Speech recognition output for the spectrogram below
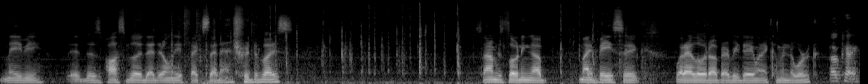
maybe it, there's a possibility that it only affects that Android device. So I'm just loading up my basic, what I load up every day when I come into work. Okay.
